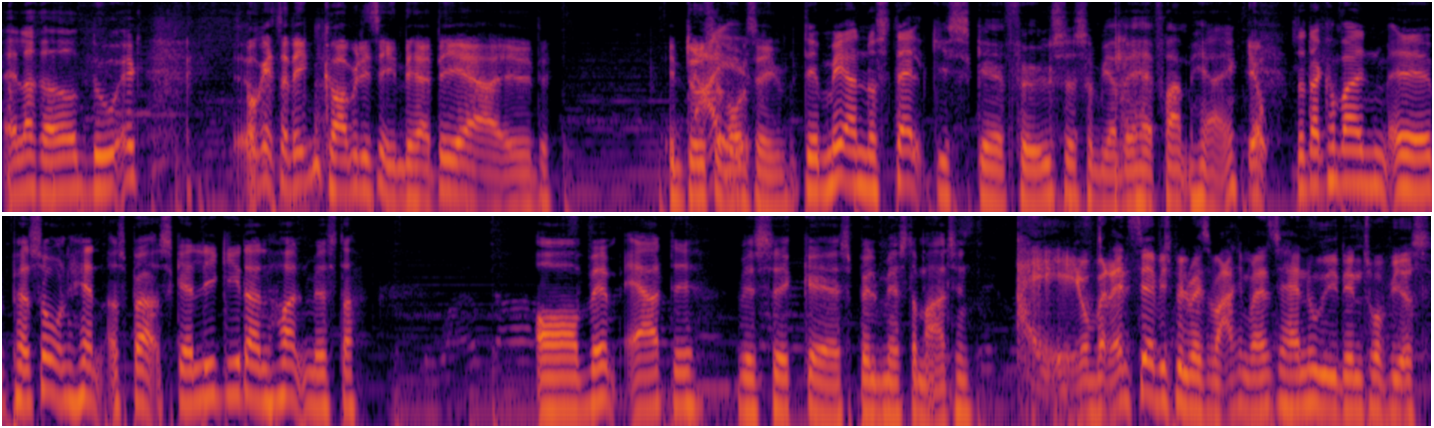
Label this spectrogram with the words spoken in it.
allerede nu, ikke? Okay, så det er ikke en comedy-scene, det her. Det er øh, det- en dødsalvorlig scene. det er mere en nostalgisk øh, følelse, som jeg vil have frem her, ikke? Jo. Så der kommer en øh, person hen og spørger, skal jeg lige give dig en hånd, mester? Og hvem er det, hvis ikke øh, spilmester Martin? Ej, jo, hvordan ser vi Spilmester Martin? Hvordan ser han ud i den 82?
